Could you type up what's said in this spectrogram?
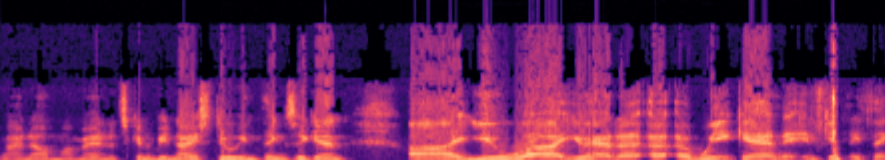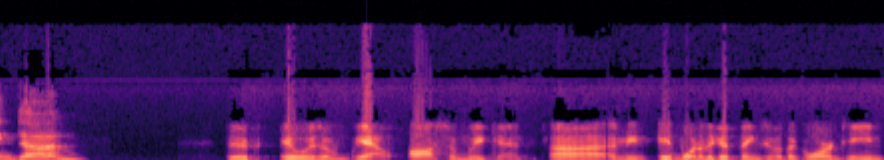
I know, my man. It's going to be nice doing things again. Uh, you uh, you had a, a weekend. Did you Get anything done? Dude, it was a yeah awesome weekend. Uh, I mean, it, one of the good things about the quarantine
